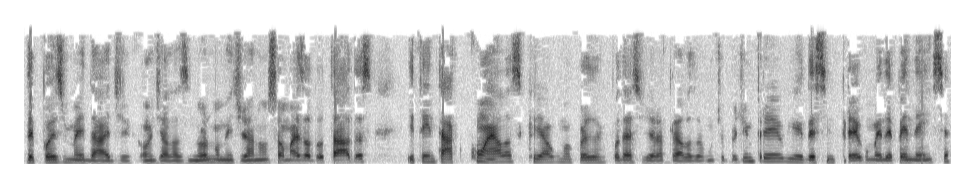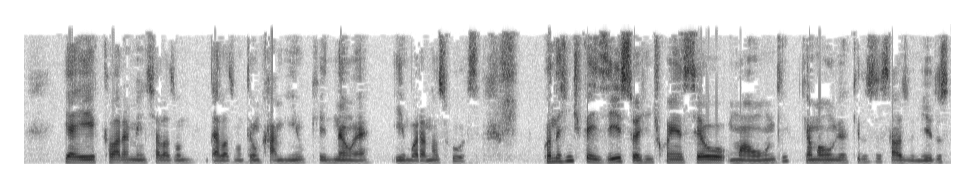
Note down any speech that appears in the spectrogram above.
depois de uma idade onde elas normalmente já não são mais adotadas, e tentar com elas criar alguma coisa que pudesse gerar para elas algum tipo de emprego, e desse emprego uma independência, e aí claramente elas vão, elas vão ter um caminho que não é ir morar nas ruas. Quando a gente fez isso, a gente conheceu uma ONG, que é uma ONG aqui dos Estados Unidos,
